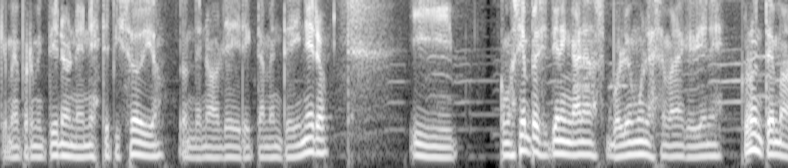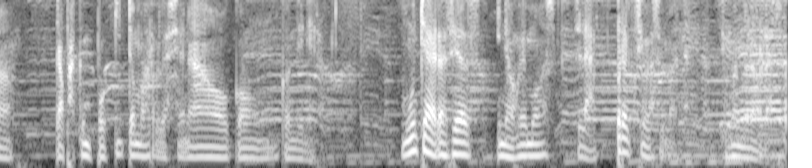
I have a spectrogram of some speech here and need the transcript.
que me permitieron en este episodio, donde no hablé directamente de dinero. Y como siempre, si tienen ganas, volvemos la semana que viene con un tema capaz que un poquito más relacionado con, con dinero. Muchas gracias y nos vemos la próxima semana. Te mando un abrazo.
